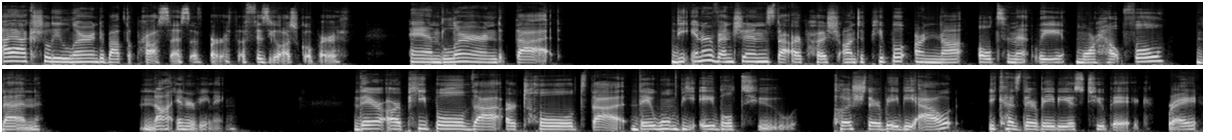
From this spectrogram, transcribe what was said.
I actually learned about the process of birth, of physiological birth, and learned that the interventions that are pushed onto people are not ultimately more helpful than not intervening there are people that are told that they won't be able to push their baby out because their baby is too big, right?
